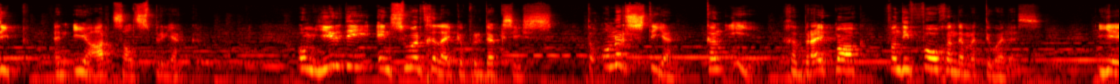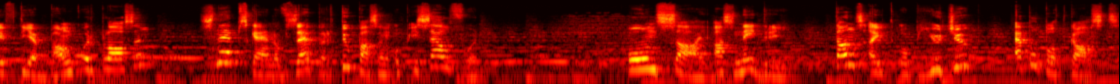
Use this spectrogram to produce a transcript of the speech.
diep in u hart sal spreek. Om hierdie en soortgelyke produksies te ondersteun, kan u gebruik maak van die volgende metodes: EFT bankoorplasing, SnapScan of Zapper toepassing op u selfoon. Ons saai as net 3 tans uit op YouTube, Apple Podcasts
